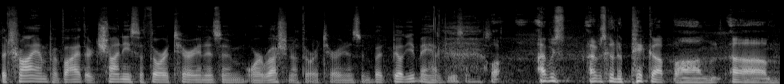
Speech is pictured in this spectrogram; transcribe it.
the triumph of either Chinese authoritarianism or Russian authoritarianism. But Bill, you may have views on this. Well, I was, I was going to pick up on um,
